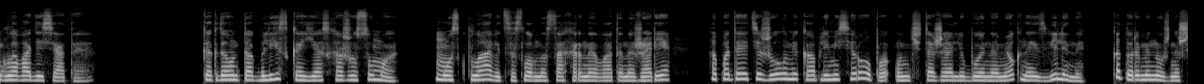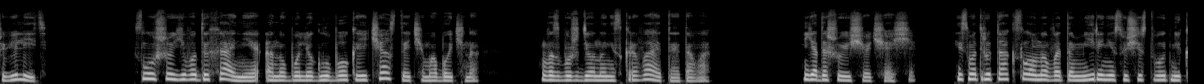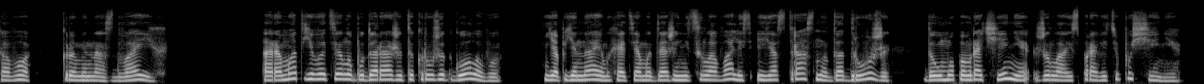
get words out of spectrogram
Глава 10. Когда он так близко, я схожу с ума. Мозг плавится, словно сахарная вата на жаре, опадая тяжелыми каплями сиропа, уничтожая любой намек на извилины, которыми нужно шевелить. Слушаю его дыхание, оно более глубокое и частое, чем обычно. Возбужденно не скрывает этого. Я дышу еще чаще и смотрю так, словно в этом мире не существует никого, кроме нас двоих. Аромат его тела будоражит и кружит голову, я пьяна им, хотя мы даже не целовались, и я страстно до дрожи, до умопомрачения желаю исправить упущение.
